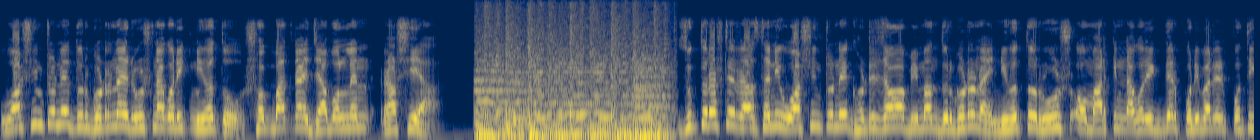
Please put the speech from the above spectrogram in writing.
ওয়াশিংটনে দুর্ঘটনায় রুশ নাগরিক নিহত। শোকবার্তায় যা বললেন রাশিয়া। যুক্তরাষ্ট্রের রাজধানী ওয়াশিংটনে ঘটে যাওয়া বিমান দুর্ঘটনায় নিহত রুশ ও মার্কিন নাগরিকদের পরিবারের প্রতি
